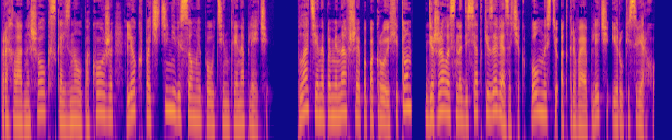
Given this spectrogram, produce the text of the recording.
Прохладный шелк скользнул по коже, лег почти невесомой паутинкой на плечи. Платье, напоминавшее по покрою хитон, держалось на десятке завязочек, полностью открывая плечи и руки сверху.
